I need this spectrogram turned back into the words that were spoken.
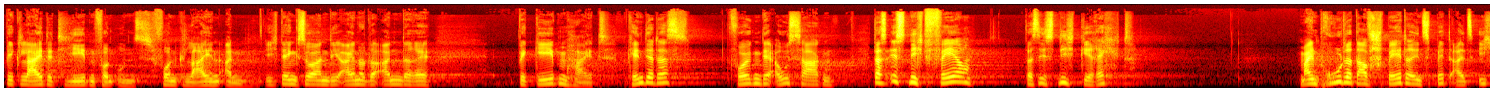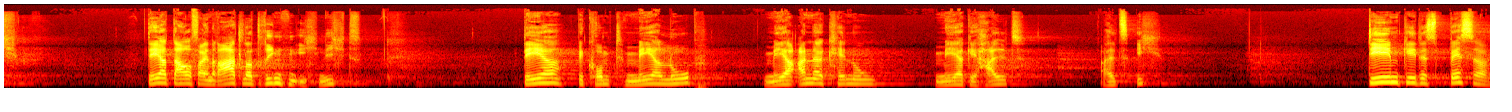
begleitet jeden von uns, von klein an. Ich denke so an die ein oder andere Begebenheit. Kennt ihr das? Folgende Aussagen. Das ist nicht fair, das ist nicht gerecht. Mein Bruder darf später ins Bett als ich. Der darf ein Radler trinken, ich nicht. Der bekommt mehr Lob, mehr Anerkennung, mehr Gehalt als ich. Dem geht es besser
